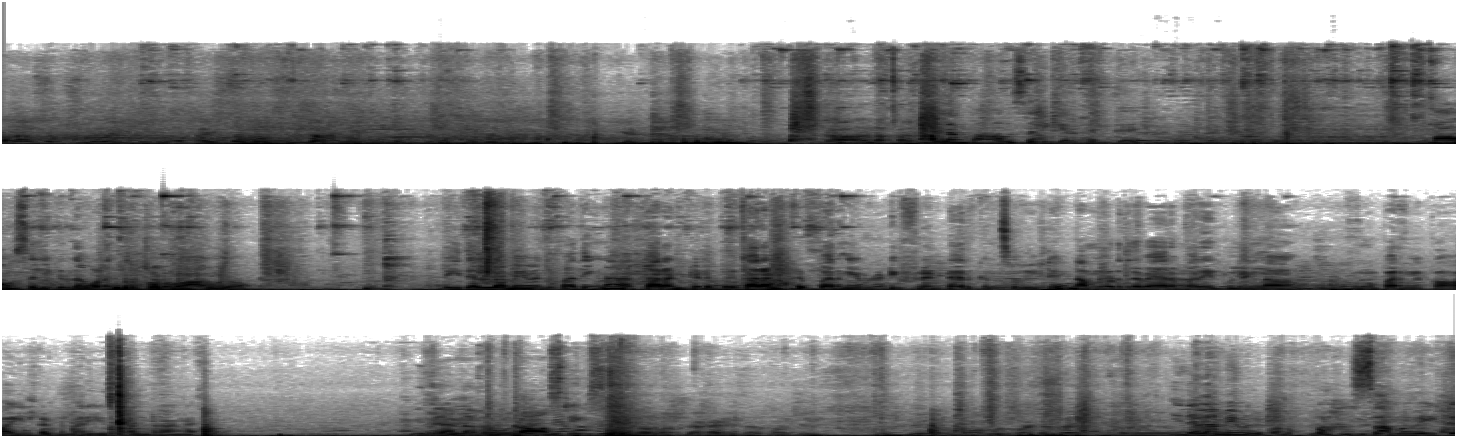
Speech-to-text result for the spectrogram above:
Adam satışını da gidiyor. Kayısına bol sıçrar. Bunu bozma bir tuma koyuyor. நல்லா மாவு சலிக்கிறது இருக்கு மாவு சலிக்கிறதா உடஞ்சிட்டு வாங்கணும் இதெல்லாமே வந்து பார்த்தீங்கன்னா கரண்ட் அடுப்பு கரண்ட் அடுப்பு பாருங்கள் எவ்வளோ டிஃப்ரெண்ட்டாக இருக்குன்னு சொல்லிட்டு நம்மளோடதுல வேறு மாதிரி இருக்கு இல்லைங்களா? இவங்க பாருங்கள் காயில் கட்டுற மாதிரி யூஸ் பண்ணுறாங்க இது எல்லாமே பிளாஸ்டிக்ஸ் இதெல்லாமே வந்து அப்பா செம வெயிட்டு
